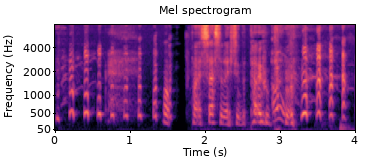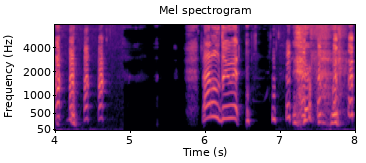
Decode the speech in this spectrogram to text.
well, by assassinating the Pope. Oh. That'll do it.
